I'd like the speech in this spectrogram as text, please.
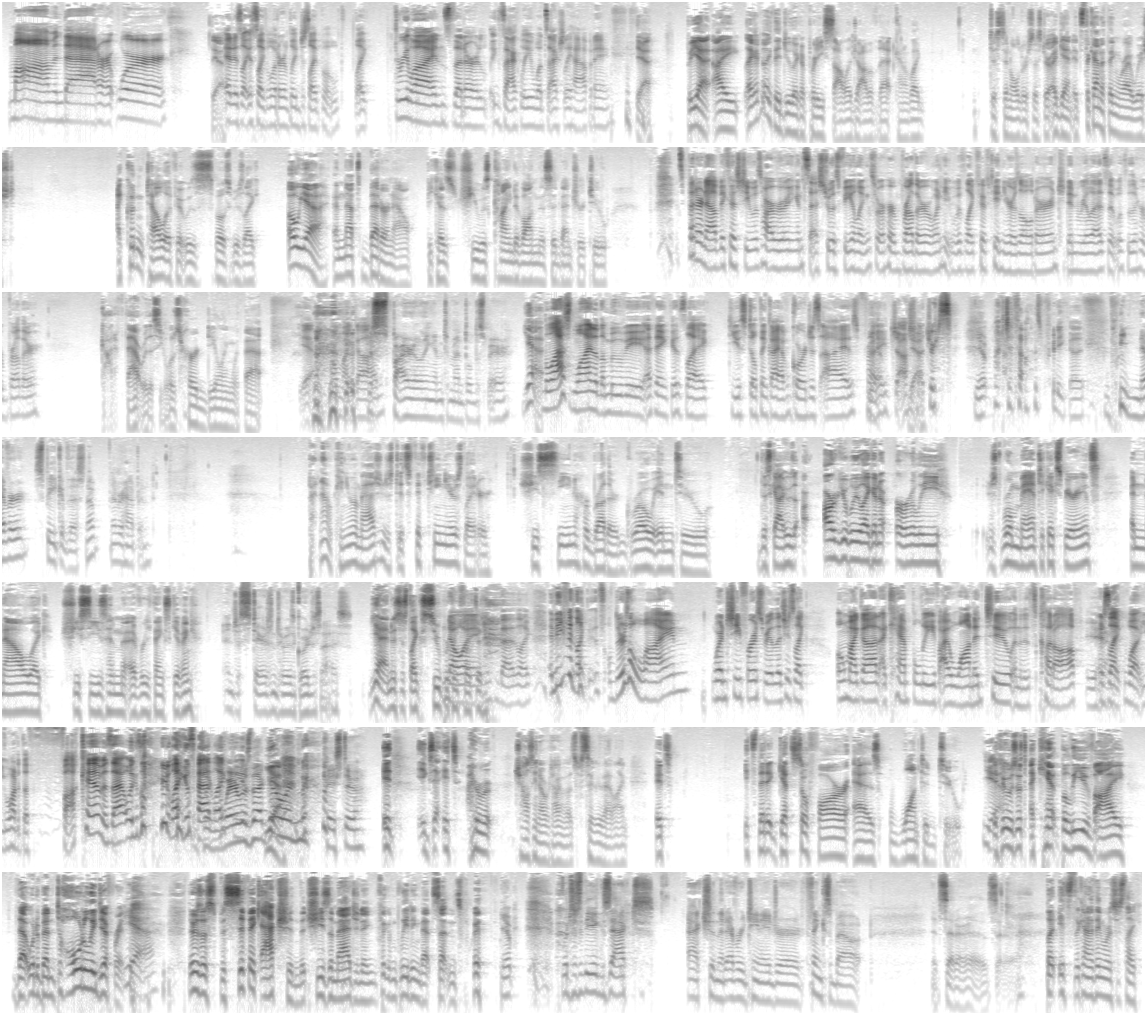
mom and dad are at work." Yeah, And it's like it's like literally just like the like three lines that are exactly what's actually happening. yeah. But yeah, I like. I feel like they do like a pretty solid job of that kind of like distant older sister. Again, it's the kind of thing where I wished I couldn't tell if it was supposed to be just like, oh yeah, and that's better now because she was kind of on this adventure too. It's better now because she was harboring incestuous feelings for her brother when he was like 15 years older, and she didn't realize it was her brother. God, if that were the sequel, just her dealing with that. Yeah. Oh my god. Just spiraling into mental despair. Yeah, the last line of the movie, I think, is like, "Do you still think I have gorgeous eyes?" by Yeah. Josh Yeah. Hutcherson, Yep. which I thought was pretty good. We never speak of this. Nope, never happened. But no, can you imagine? Just it's 15 years later. She's seen her brother grow into this guy who's arguably like an early, just romantic experience, and now like she sees him every Thanksgiving. and just stares into his gorgeous eyes. Yeah, and it's just like super knowing conflicted. that like and even like it's, there's a line when she first realized she's like oh my god i can't believe i wanted to and then it's cut off it's like what you wanted to fuck him is that what like is that Like, like, where the- was that Yeah. going? Case two. It exactly. it's I remember Chelsea and I were talking about specifically that line. It's it's that it gets so far as wanted to. Yeah. If it was just I can't believe I that would have been totally different. yeah There's a specific action that she's imagining for completing that sentence with. Yep. Which is the exact action that every teenager thinks about, et cetera, et cetera. But it's the kind of thing where it's just like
